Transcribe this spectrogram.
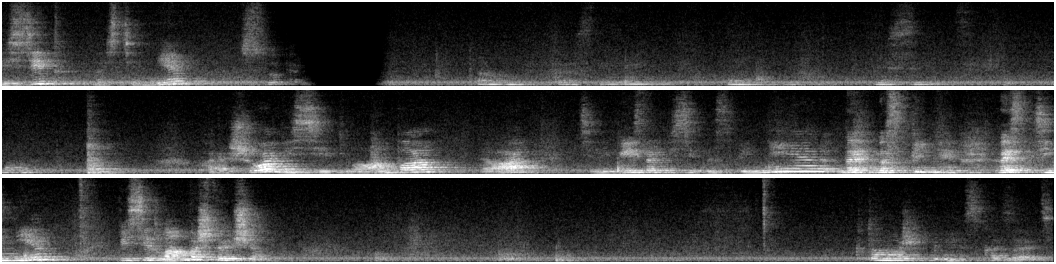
висит на стене. Супер. Хорошо, висит лампа, да. Телевизор висит на спине, да, на спине, на стене. Висит лампа, что еще? Кто может мне сказать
